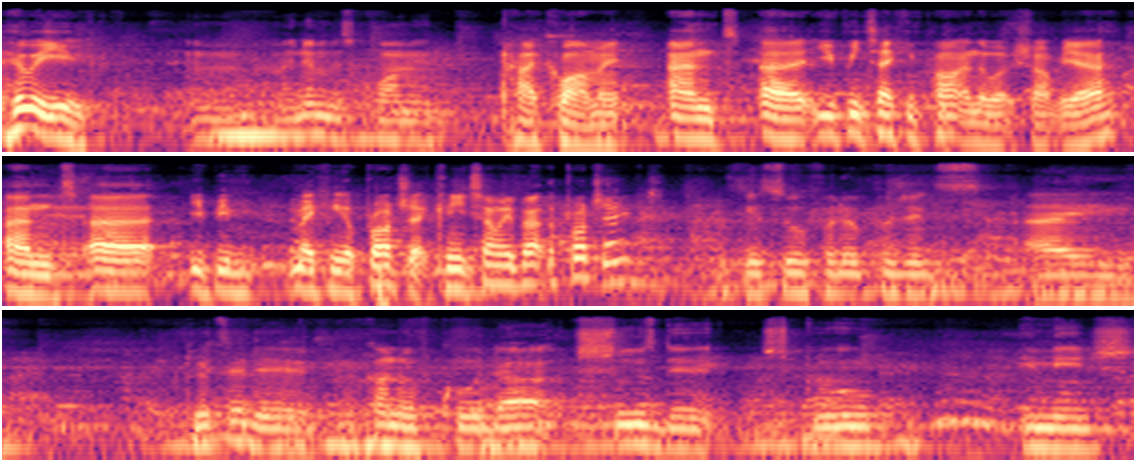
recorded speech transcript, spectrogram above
who are you? Um, my name is Kwame. Hi, Kwame. And uh, you've been taking part in the workshop, yeah? And uh, you've been making a project. Can you tell me about the project? Okay, so for the project, I created a kind of code that shows the school image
